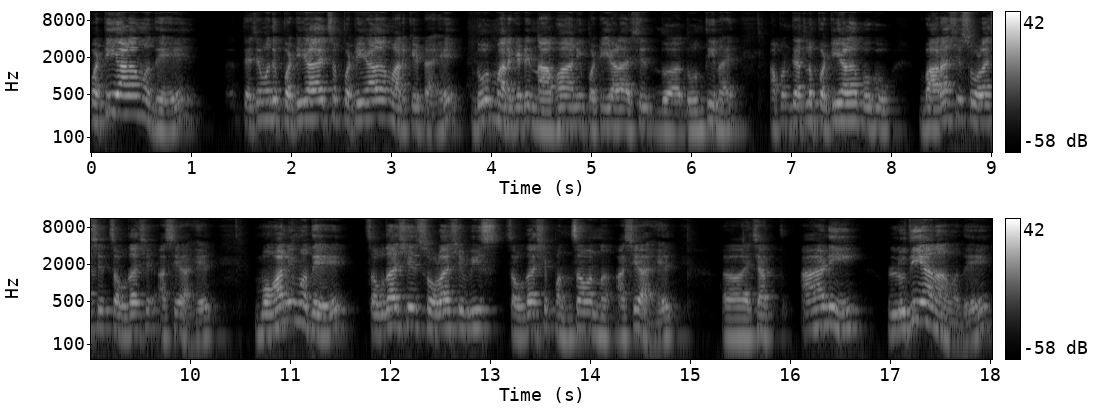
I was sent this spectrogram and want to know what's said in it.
पटियाळामध्ये त्याच्यामध्ये पटियाळाचं पटियाळा मार्केट आहे. दोन मार्केट आहे नाभा आणि पटियाळा असे दोन तीन आहेत. आपण त्यातलं पटियाळा बघू. बाराशे सोळाशे चौदाशे असे आहेत. मोहालीमध्ये चौदाशे सोळाशे वीस चौदाशे पंचावन्न असे आहेत. याच्यात आणि लुधियानामध्ये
